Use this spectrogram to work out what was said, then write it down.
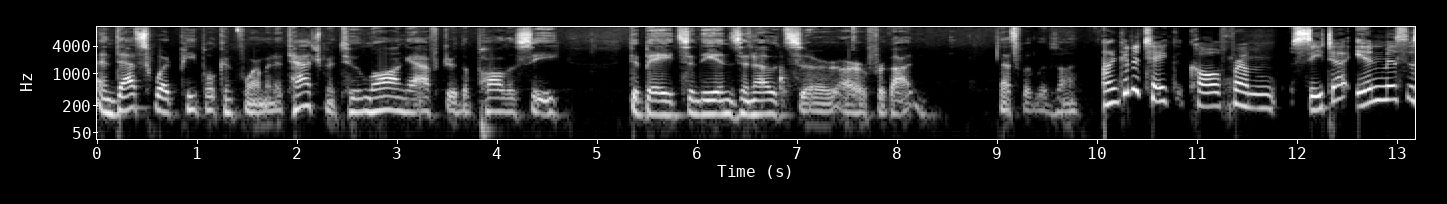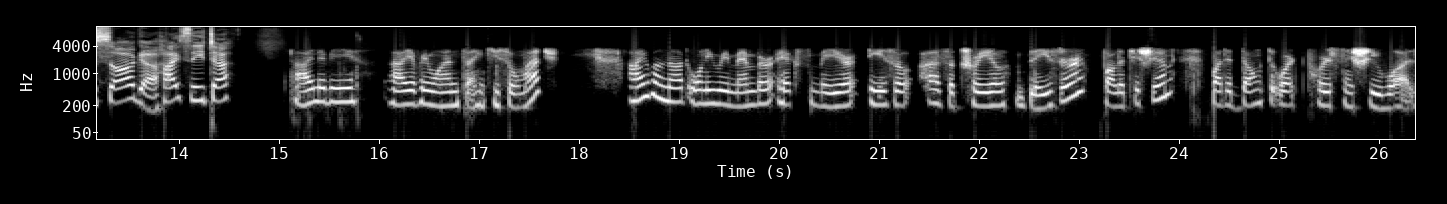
And that's what people can form an attachment to long after the policy debates and the ins and outs are, are forgotten. That's what lives on. I'm going to take a call from Sita in Mississauga. Hi, Sita. Hi, Libby. Hi, everyone. Thank you so much. I will not only remember ex Mayor Hazel as a trailblazer politician, but a down to earth person she was.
